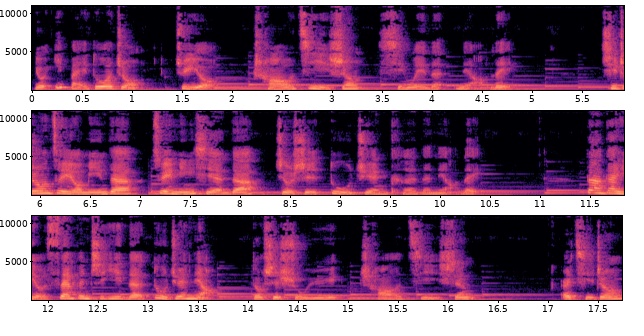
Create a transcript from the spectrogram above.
有一百多种具有巢寄生行为的鸟类。其中最有名的、最明显的就是杜鹃科的鸟类，大概有三分之一的杜鹃鸟都是属于巢寄生，而其中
